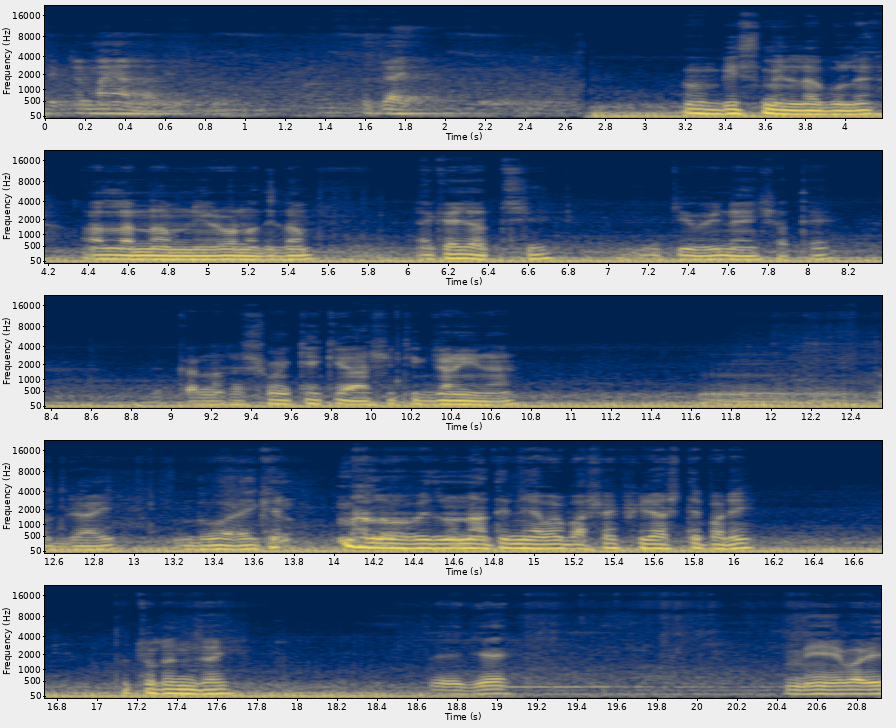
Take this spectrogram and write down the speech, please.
দেখতে মায়া লাগে। তো যাই। বিসমিল্লা বলে আল্লাহর নাম নিয়ে রওনা দিলাম। একাই যাচ্ছি কেউই নাই সাথে। কারণ আসার সময় কে কে আসে ঠিক জানি না। তো যাই দোয়া রেখেন ভালোভাবে যেন নাতি নিয়ে আবার বাসায় ফিরে আসতে পারে। তো চলেন যাই। এই যে মেয়ে বাড়ি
